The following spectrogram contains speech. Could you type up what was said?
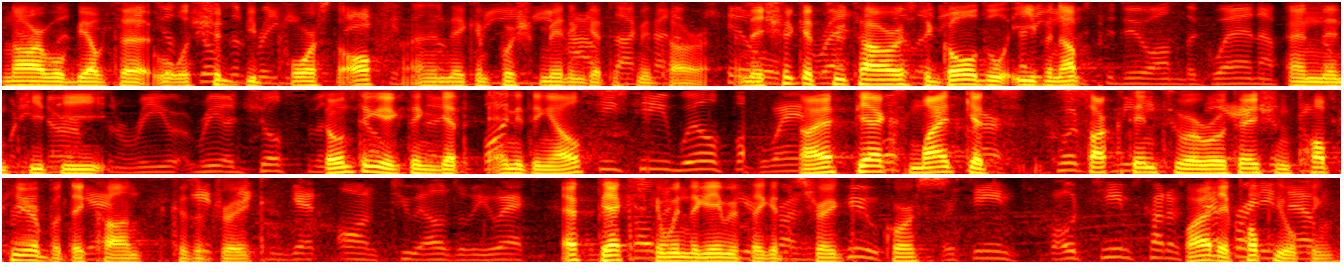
Gnar will be able to, well, should be forced off, and then they can push mid and get this mid tower. And they should get two towers, the gold will even up, and then TT don't think it can get anything else. Now, FPX might get sucked into a rotation top here, but they can't because of Drake. Can get onto LWX. FPX can win the game if they get Drake, do. of course. We're seeing both teams kind of Why are they poppy ulting?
